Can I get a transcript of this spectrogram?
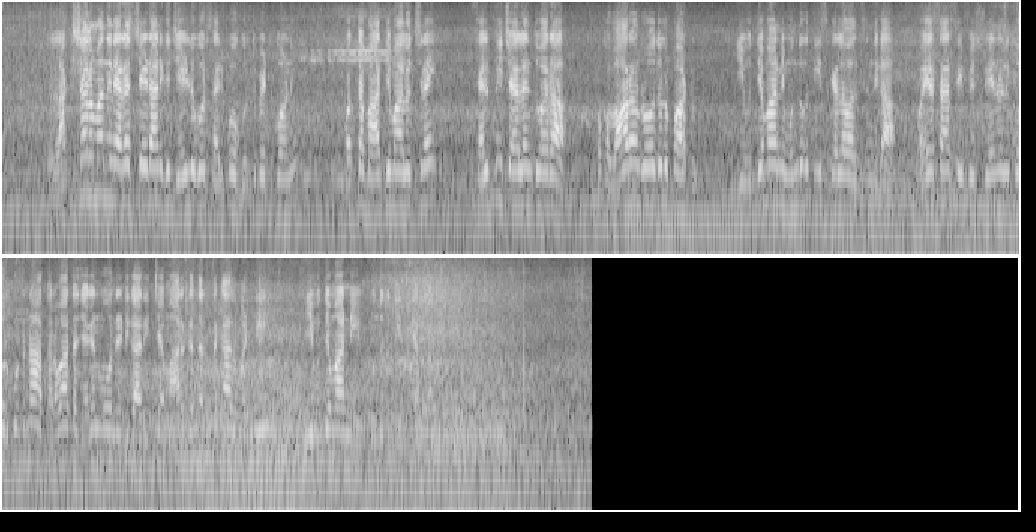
లక్షల మందిని అరెస్ట్ చేయడానికి జైళ్ళు కూడా సరిపో గుర్తుపెట్టుకొని కొత్త మాధ్యమాలు వచ్చినాయి. సెల్ఫీ ఛాలెంజ్ ద్వారా ఒక వారం రోజుల పాటు ఈ ఉద్యమాన్ని ముందుకు తీసుకెళ్ళవలసిందిగా వైఎస్ఆర్సీపీ శ్రేణుల్ని కోరుకుంటున్నా ఆ తర్వాత జగన్మోహన్ రెడ్డి గారు ఇచ్చే మార్గదర్శకాలు బట్టి ఈ ఉద్యమాన్ని ముందుకు తీసుకెళ్తాం.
